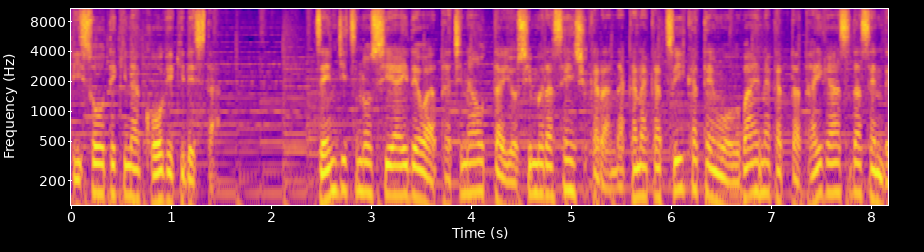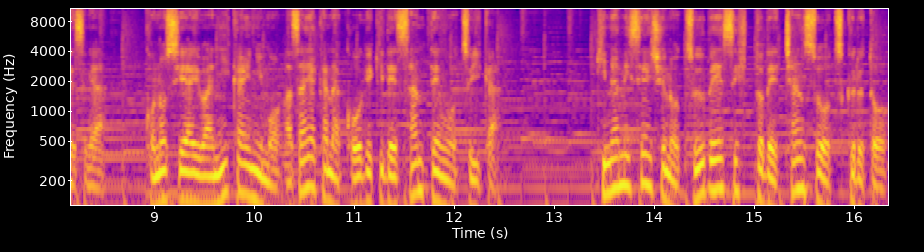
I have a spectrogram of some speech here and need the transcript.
理想的な攻撃でした。前日の試合では立ち直った吉村選手からなかなか追加点を奪えなかったタイガース打線ですが、この試合は2回にも鮮やかな攻撃で3点を追加。木浪選手のツーベースヒットでチャンスを作ると、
